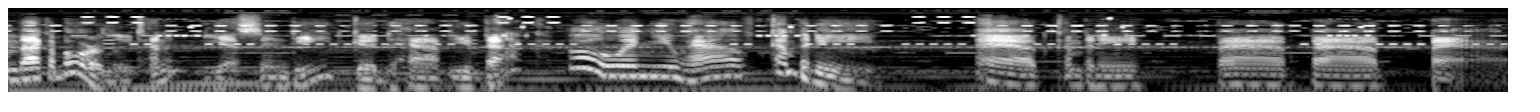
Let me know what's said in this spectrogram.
Welcome back aboard, Lieutenant. Yes, indeed. Good to have you back. Oh, and you have company. Bad company. Bad, bad, bad.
